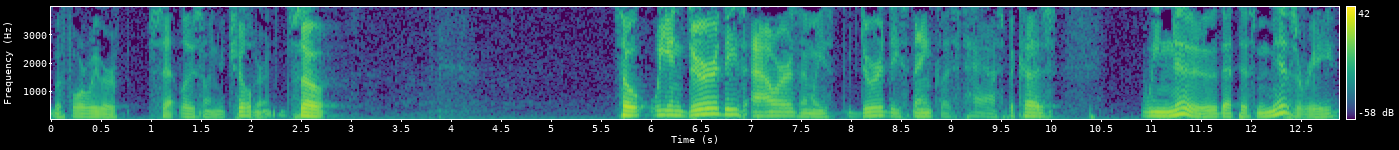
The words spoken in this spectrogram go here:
before we were set loose on your children. So, so we endured these hours and we endured these thankless tasks because we knew that this misery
